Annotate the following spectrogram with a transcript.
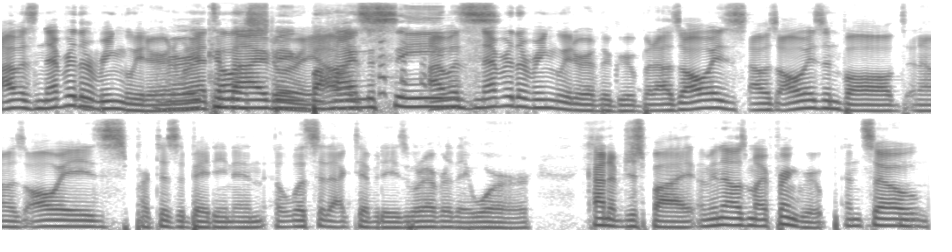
I was never the ringleader. and Very I tell this conniving story, I behind the scenes. I was never the ringleader of the group, but I was always. I was always involved, and I was always participating in illicit activities, whatever they were. Kind of just by. I mean, that was my friend group, and so Mm.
